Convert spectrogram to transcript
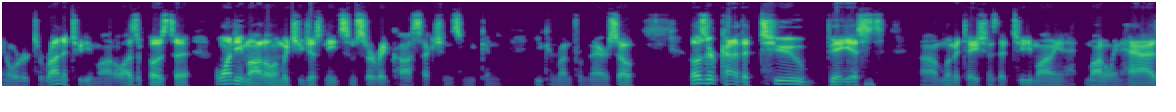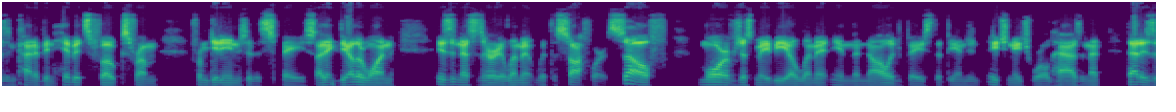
in order to run a 2D model, as opposed to a 1D model in which you just need some surveyed cross sections and you can you can run from there. So those are kind of the two biggest um, limitations that 2D modeling modeling has and kind of inhibits folks from from getting into the space. I think the other one isn't necessarily a limit with the software itself, more of just maybe a limit in the knowledge base that the H and H world has, and that that is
